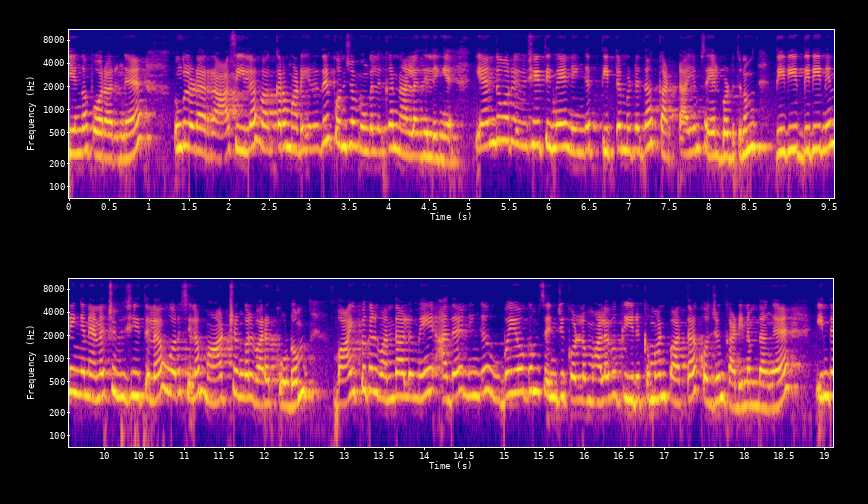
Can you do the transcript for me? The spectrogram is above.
இயங்க போகிறாருங்க உங்களோட ராசியில் வக்கரம் அடைகிறது கொஞ்சம் உங்களுக்கு நல்லது இல்லைங்க. எந்த ஒரு விஷயத்தையுமே நீங்கள் திட்டமிட்டு தான் கட்டாயம் செயல்படுத்தணும். திடீர் திடீர்னு நீங்கள் நினச்ச விஷயத்தில் ஒரு சில மாற்றங்கள் வரக்கூடும். வாய்ப்புகள் வந்தாலுமே அதை நீங்கள் உபயோகம் செஞ்சு கொள்ளும் அளவுக்கு இருக்குமான்னு பார்த்தா கொஞ்சம் கடினம் தாங்க இந்த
